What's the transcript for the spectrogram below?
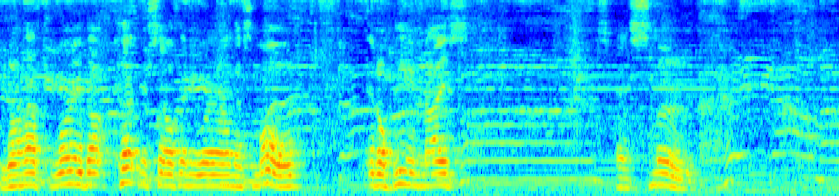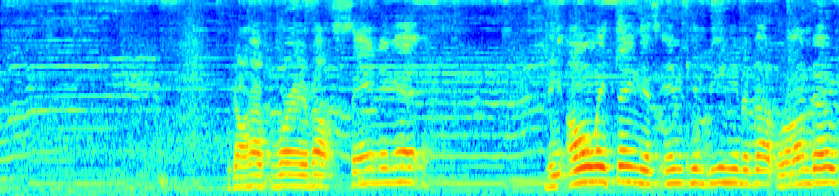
you don't have to worry about cutting yourself anywhere on this mold. It'll be nice and smooth. You don't have to worry about sanding it. The only thing that's inconvenient about Rondo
